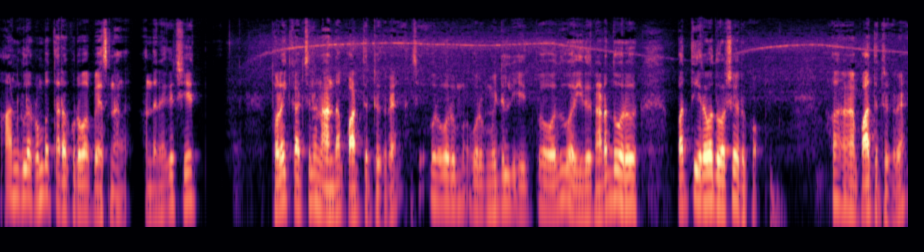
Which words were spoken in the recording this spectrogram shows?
ஆண்களை ரொம்ப தரக்குறைவாக பேசினாங்க. அந்த நிகழ்ச்சியை தொலைக்காட்சியில் நான் தான் பார்த்துட்ருக்குறேன் ஒரு ஒரு ஒரு மிடில் இப்போ வந்து இது நடந்து ஒரு பத்து இருபது வருஷம் இருக்கும். பார்த்துட்ருக்குறேன்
